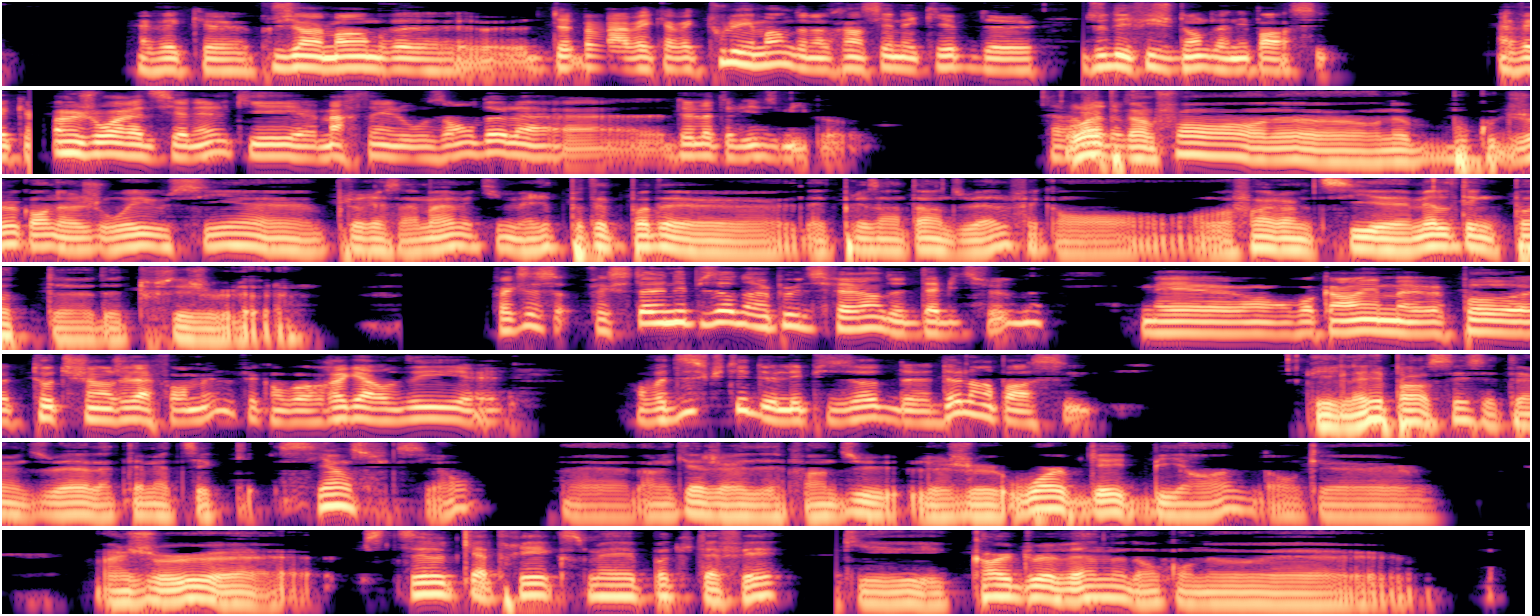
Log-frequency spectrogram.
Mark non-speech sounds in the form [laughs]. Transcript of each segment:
avec euh, plusieurs membres, euh, avec tous les membres de notre ancienne équipe du défi Joudon de l'année passée, avec un joueur additionnel qui est Martin Lauzon de la de l'atelier du Meeple. Ça a Ouais, puis dans le fond, on a, on a beaucoup de jeux qu'on a joués aussi euh, plus récemment, mais qui méritent peut-être pas d'être présentés en duel. Fait qu'on on va faire un petit euh, melting pot euh, de tous ces jeux-là. là. Fait que c'est ça. Fait que c'était un épisode un peu différent de d'habitude, mais euh, on va quand même euh, pas tout changer la formule. Fait qu'on va regarder, euh, on va discuter de l'épisode de, de l'an passé. Et l'année passée, c'était un duel à thématique science-fiction, euh, dans lequel j'avais défendu le jeu Warpgate Beyond, donc euh, un jeu euh, style 4X, mais pas tout à fait, qui est card-driven, donc on a euh,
